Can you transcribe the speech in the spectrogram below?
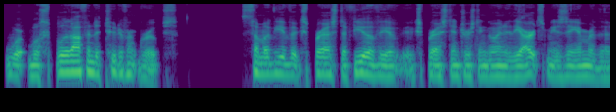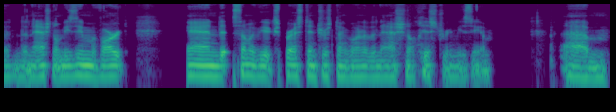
we're, we'll split off into two different groups. Some of you have expressed, a few of you have expressed interest in going to the Arts Museum or the, the National Museum of Art. And some of you expressed interest in going to the National History Museum. Um,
